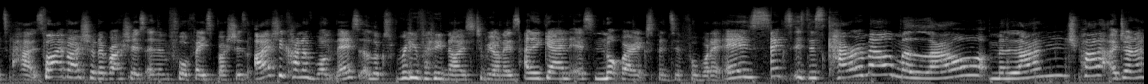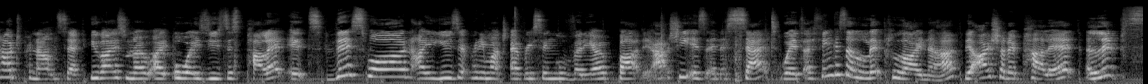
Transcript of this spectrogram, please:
It has 5 eyeshadow brushes and then 4 face brushes. I actually kind of want this. It looks really really nice to be honest and again it's not very expensive for what it is. Next is this Caramel Melau Melange palette. I don't know how to pronounce it. You guys know I always use this palette. It's this one. I use it pretty much every single video but it actually is in a set with I think it's a lip liner, the eyeshadow palette, a lips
